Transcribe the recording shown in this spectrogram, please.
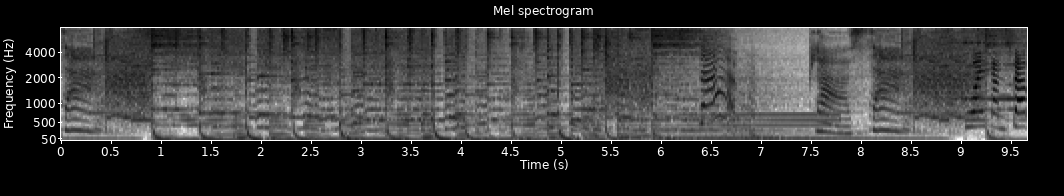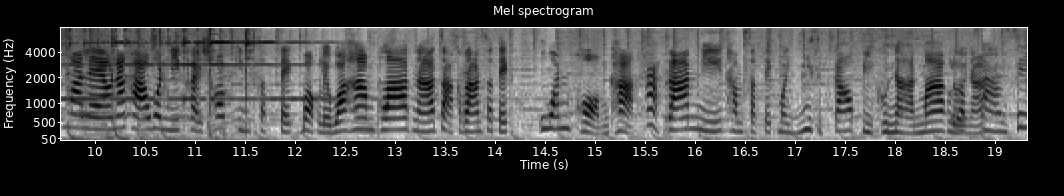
ซ่าแซบพลาซ่าช่วยกันแซบมาแล้วนะคะ วันนี้ใครชอบกินสเต็กบอกเลยว่าห้ามพลาดนะ จากร้านสเต็กอ้วนผอมค่ะค่ะร้านนี้ทำสเต็กมา 29 ปีคือนานมากเลยนะสามสิ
